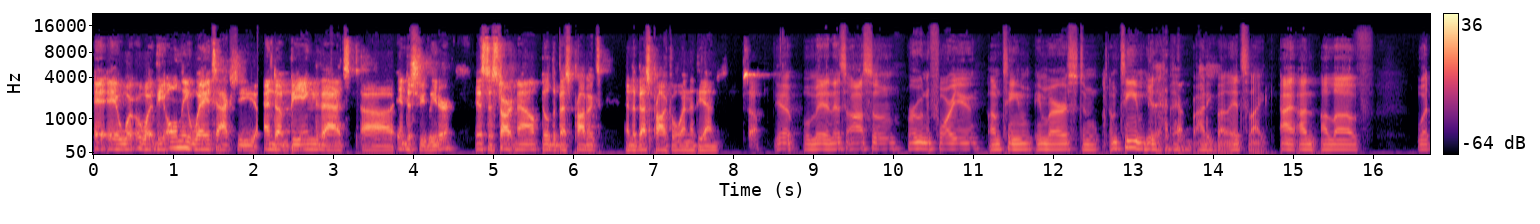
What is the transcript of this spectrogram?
it, it w- w- the only way to actually end up being that uh, industry leader is to start now, build the best product, and the best product will win at the end. So yep. well, man, that's awesome. Rooting for you. I'm team immersed, and I'm team yeah, everybody. But it's like I, I I love what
